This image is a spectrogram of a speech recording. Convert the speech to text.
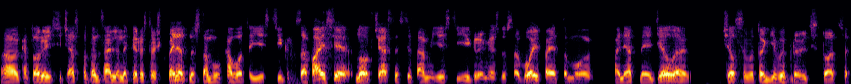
а, которые сейчас потенциально на первой строчке. Понятно, что там у кого-то есть игры в запасе, но в частности там есть и игры между собой, поэтому, понятное дело, Челси в итоге выправит ситуацию.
